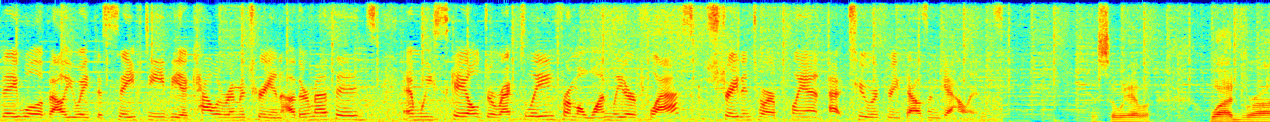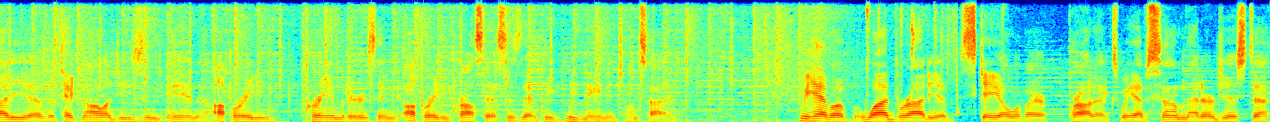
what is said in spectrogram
they will evaluate the safety via calorimetry and other methods, and we scale directly from a one liter flask straight into our plant at two or 3,000 gallons. So we have a wide variety of technologies and, and operating parameters and operating processes that we, we manage on site. We have a wide variety of scale of our products. We have some that are just uh,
